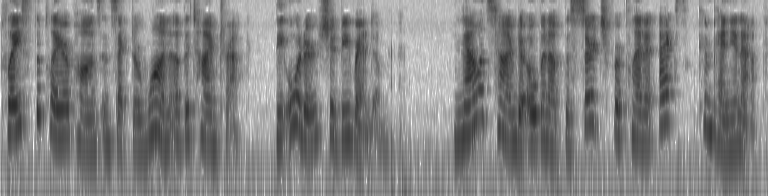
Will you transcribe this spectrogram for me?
Place the player pawns in sector 1 of the time track. The order should be random. Now it's time to open up the Search for Planet X companion app.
